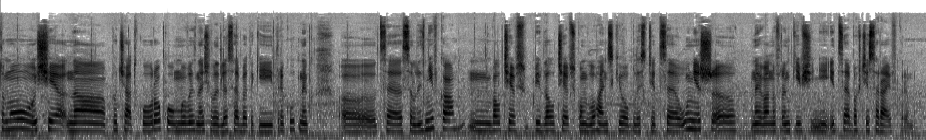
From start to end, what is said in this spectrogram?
тому ще на початку року ми визначили для себе такий трикутник: Е, це Селезнівка під Алчевськом в Луганській області, це Уніш е, на Івано-Франківщині і це Бахчисарай в Криму.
